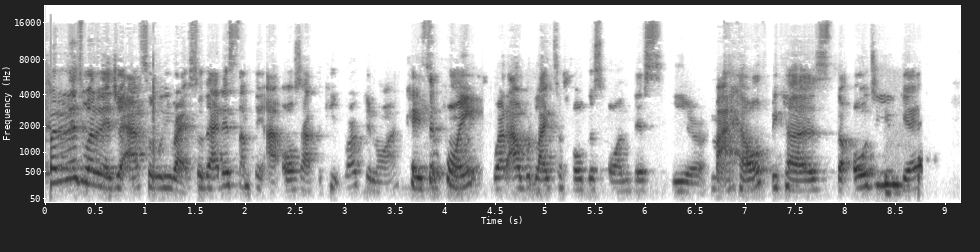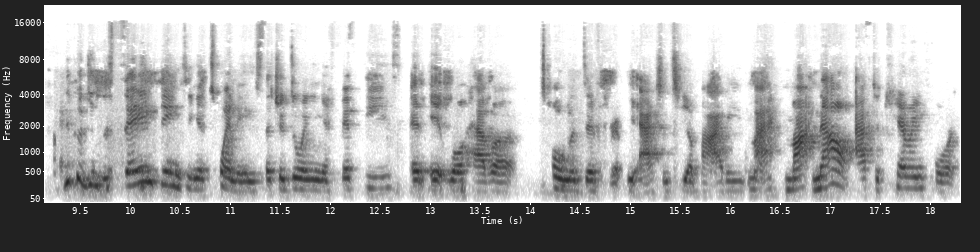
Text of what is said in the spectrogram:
But it is what it is. You're absolutely right. So that is something I also have to keep working on. Case in point, what I would like to focus on this year, my health, because the older you get, you could do the same things in your 20s that you're doing in your 50s, and it will have a totally different reaction to your body. My, my now after caring for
